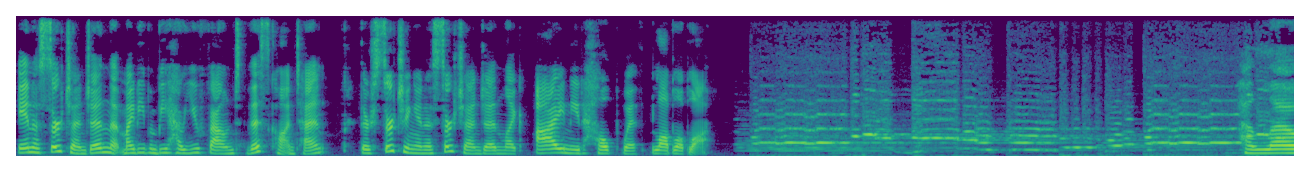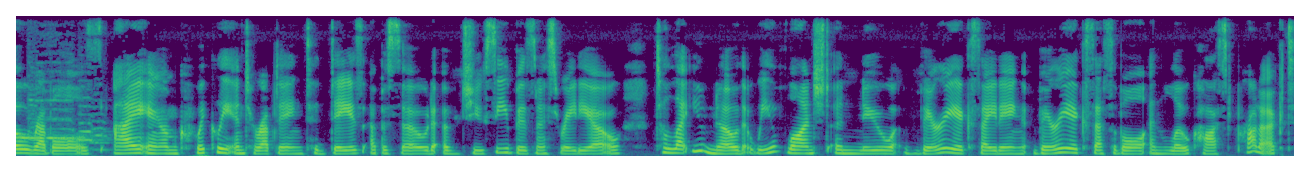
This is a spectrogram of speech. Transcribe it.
in a search engine that might even be how you found this content. They're searching in a search engine like, I need help with blah, blah, blah. Hello, Rebels. I am quickly interrupting today's episode of Juicy Business Radio to let you know that we have launched a new, very exciting, very accessible, and low cost product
